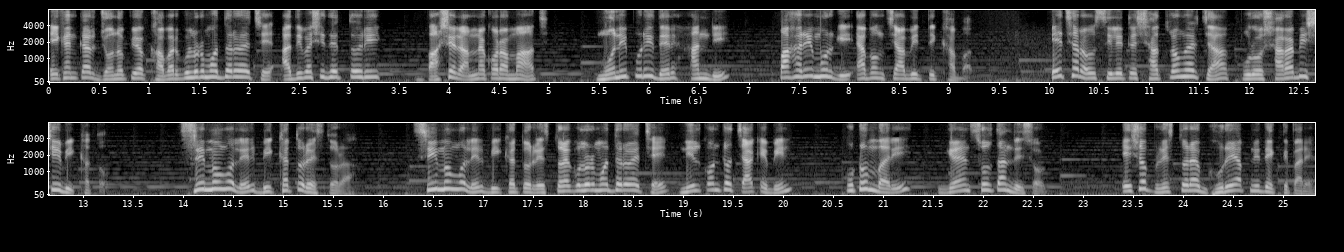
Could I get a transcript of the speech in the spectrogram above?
এখানকার জনপ্রিয় খাবারগুলোর মধ্যে রয়েছে আদিবাসীদের তৈরি বাঁশে রান্না করা মাছ, মণিপুরীদের হান্ডি, পাহাড়ি মুরগি এবং চা ভিত্তিক খাবার। এছাড়াও সিলেটের সাত রঙের চা পুরো সারা বিশ্বে বিখ্যাত। শ্রীমঙ্গলের বিখ্যাত রেস্তোরাঁ। শ্রীমঙ্গলের বিখ্যাত রেস্তোরাঁগুলোর মধ্যে রয়েছে Nilkantha Cha cabin, Kutumbari, grand Sultan resort. এসব রেস্তোরাঁ ঘুরে আপনি দেখতে পারেন।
